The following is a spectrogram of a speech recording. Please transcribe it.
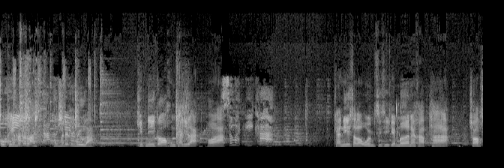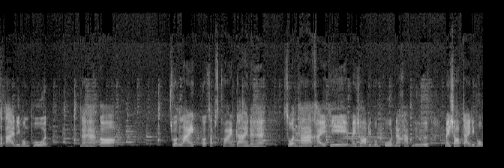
โอเค ไม่เป็นไร คงไม่ได้รีวิวละ คลิปนี้ก็คงแค่นี้แหละ พอละ สวัสดีค่ะ แค่นี้สำหรับ OMCC Gamer นะครับ ถ้าชอบสไตล์ที่ผมพูดนะฮะ ก็กดไลค์ กด subscribe ได้นะฮะ ส่วนถ้าใครที่ไม่ชอบที่ผมพูดนะครับ หรือไม่ชอบใจที่ผม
